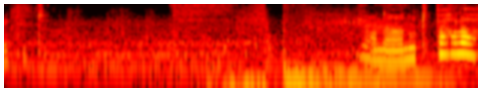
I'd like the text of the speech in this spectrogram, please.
écoute. Il y en a un autre par là.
